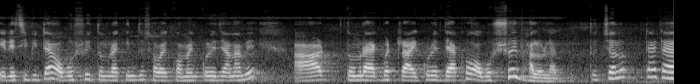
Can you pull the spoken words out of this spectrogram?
এই রেসিপিটা অবশ্যই তোমরা কিন্তু সবাই কমেন্ট করে জানাবে। আর তোমরা একবার ট্রাই করে দেখো, অবশ্যই ভালো লাগবে। তো চলো, টাটা!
